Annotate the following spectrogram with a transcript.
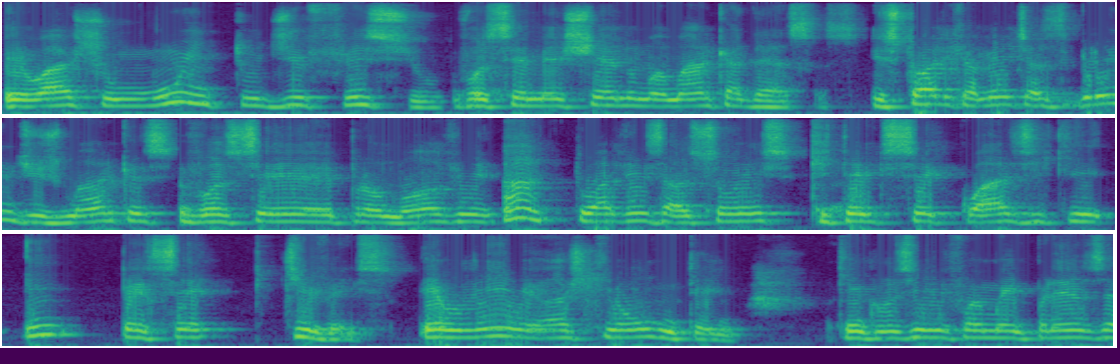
Eu acho muito difícil você mexer numa marca dessas. Historicamente, as grandes marcas, você promove atualizações que têm que ser quase que imperceptíveis factíveis. Eu li, acho que ontem, que inclusive foi uma empresa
